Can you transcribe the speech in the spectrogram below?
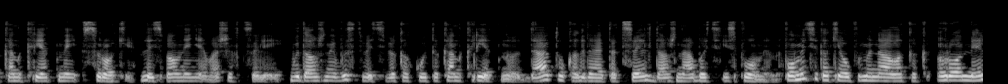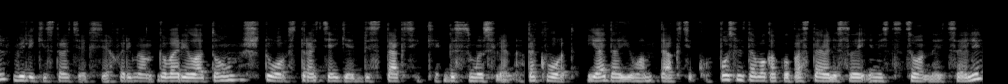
конкретные сроки для исполнения ваших целей. Вы должны выставить себе какую-то конкретную дату, когда эта цель должна быть исполнена. Помните, как я упоминала, как Ромель, великий стратег всех времен, говорил о том, что стратегия без тактики бессмысленна. Так вот, я даю вам тактику. После того, как вы поставили свои инвестиционные цели,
